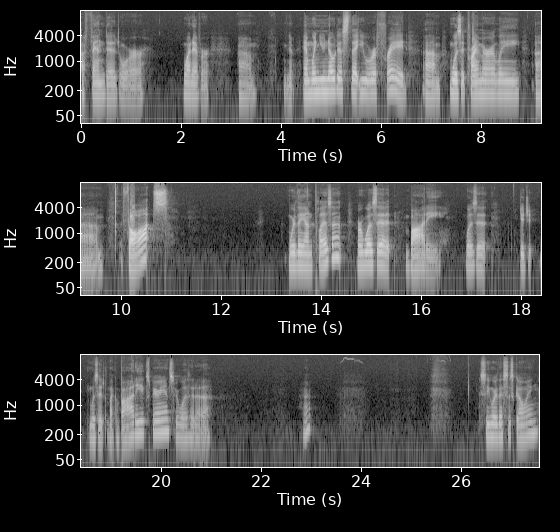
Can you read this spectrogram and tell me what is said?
offended or whatever. Um, you know, and when you noticed that you were afraid, um, was it primarily um, thoughts? Were they unpleasant, or was it body? Was it did you was it like a body experience, or was it a huh? See where this is going?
